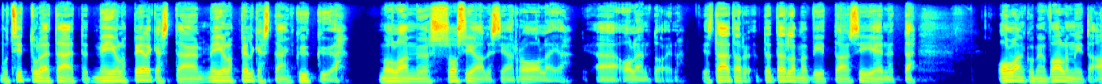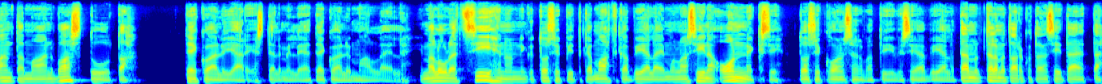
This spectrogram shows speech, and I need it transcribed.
Mutta sitten tulee tämä, että me ei, olla pelkästään, me ei olla pelkästään kykyä, me ollaan myös sosiaalisia rooleja ää, olentoina. Ja tää tar- tällä mä viittaan siihen, että ollaanko me valmiita antamaan vastuuta tekoälyjärjestelmille ja tekoälymalleille. Ja mä luulen, että siihen on niin tosi pitkä matka vielä ja me ollaan siinä onneksi tosi konservatiivisia vielä. Tällä mä tarkoitan sitä, että,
